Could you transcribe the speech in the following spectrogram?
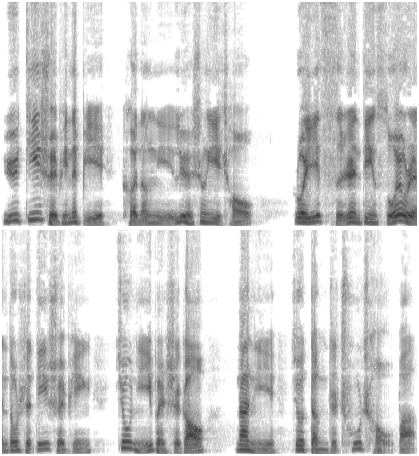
与低水平的比，可能你略胜一筹。若以此认定所有人都是低水平，就你本事高，那你就等着出丑吧。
